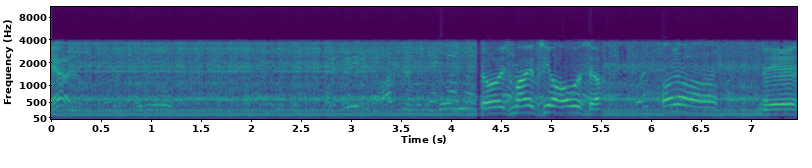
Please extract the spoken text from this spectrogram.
Ja, So, ich mach jetzt hier aus, ja. voll oder was? Nee.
